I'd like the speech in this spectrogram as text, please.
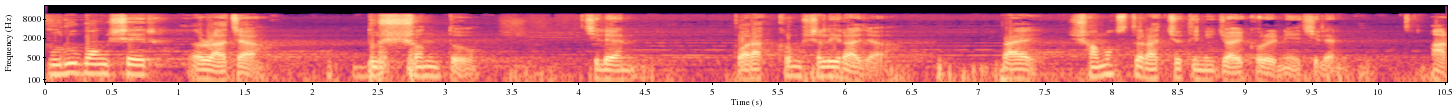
পুরুবংশের রাজা দুষ্যন্ত ছিলেন পরাক্রমশালী রাজা। প্রায় সমস্ত রাজ্য তিনি জয় করে নিয়েছিলেন আর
